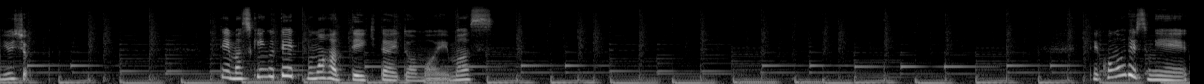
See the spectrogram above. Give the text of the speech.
よいしょ。でマスキングテープも貼っていきたいと思います。でこのですね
